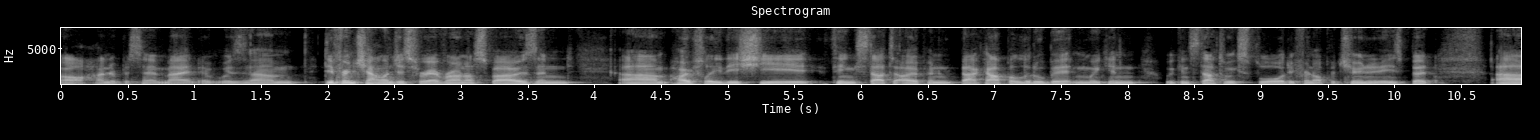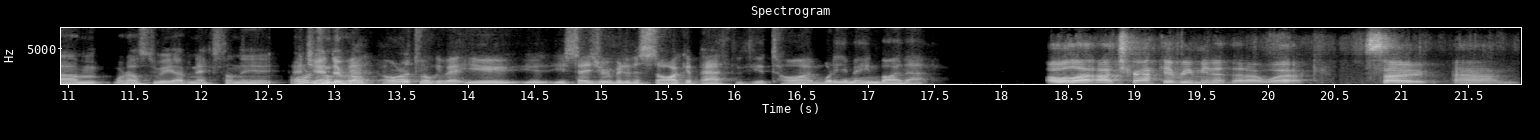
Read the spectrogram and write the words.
Oh, 100%, mate. It was um, different challenges for everyone, I suppose. And um, hopefully this year things start to open back up a little bit and we can we can start to explore different opportunities. But um, what else do we have next on the I agenda about, i want to talk about you. you you said you're a bit of a psychopath with your time. What do you mean by that? Oh well i, I track every minute that i work. So um,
